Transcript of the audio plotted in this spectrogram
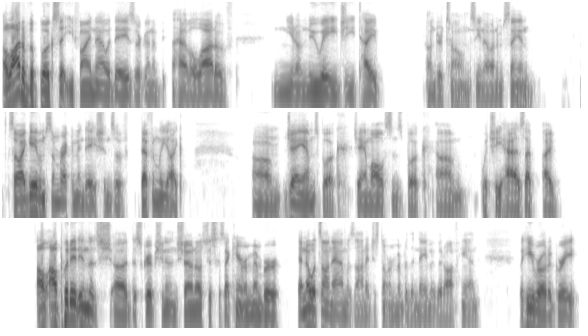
a lot of the books that you find nowadays are going to have a lot of you know new agey type undertones. You know what I'm saying? Mm-hmm. So I gave him some recommendations of definitely like um, JM's book, JM Olafson's book, um, which he has. I, I I'll, I'll put it in the sh- uh, description in the show notes just because I can't remember. I know it's on Amazon. I just don't remember the name of it offhand. But he wrote a great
